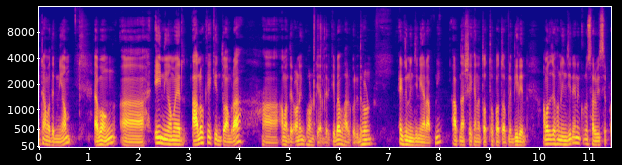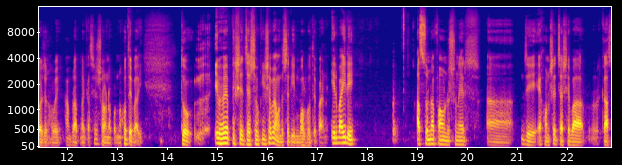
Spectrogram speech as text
এটা আমাদের নিয়ম এবং এই নিয়মের আলোকে কিন্তু আমরা আমাদের অনেক ভলেন্টিয়ারদেরকে ব্যবহার করি। ধরুন একজন ইঞ্জিনিয়ার আপনি, আপনার সেখানে তথ্যপত্র আপনি দিলেন, আমাদের যখন ইঞ্জিনিয়ারিং কোনো সার্ভিসের প্রয়োজন হবে, আমরা আপনার কাছে শরণাপন্ন হতে পারি। তো, এভাবে আপনি স্বেচ্ছাসেবক হিসাবে আমাদের সাথে ইনভলভ হতে পারেন। এর বাইরে আসন্না ফাউন্ডেশনের যে এখন স্বেচ্ছাসেবা কাজ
